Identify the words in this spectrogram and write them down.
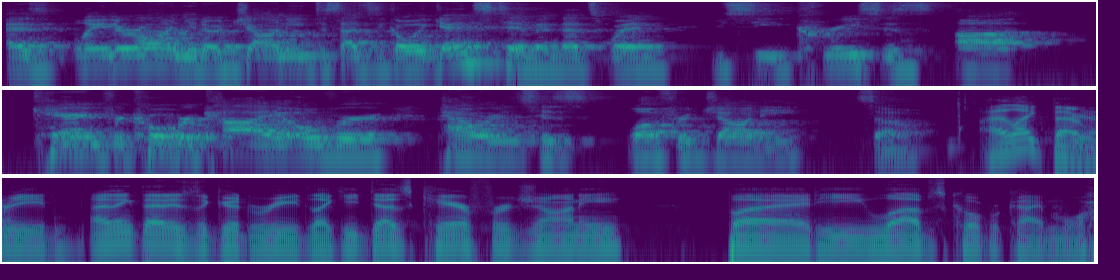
as later on, you know, Johnny decides to go against him, and that's when you see Kreese is uh, caring for Cobra Kai overpowers his love for Johnny. So I like that Yeah. read. I think that is a good read. Like he does care for Johnny, but he loves Cobra Kai more,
